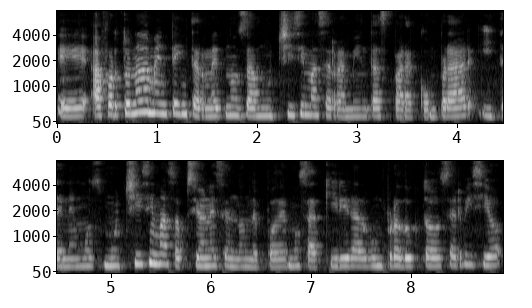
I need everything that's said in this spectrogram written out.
Eh, afortunadamente Internet nos da muchísimas herramientas para comprar y tenemos muchísimas opciones en donde podemos adquirir algún producto o servicio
